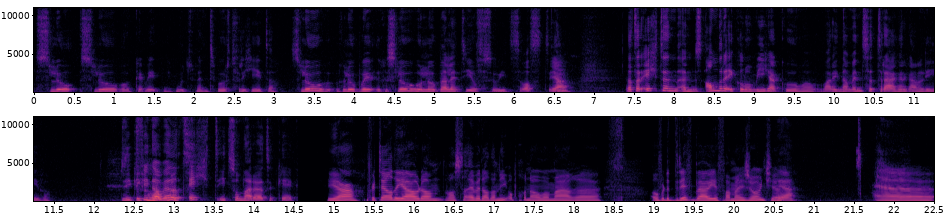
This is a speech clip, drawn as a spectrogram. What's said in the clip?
slow, slow oh, ik, weet, ik moet mijn het woord vergeten. Slow globality of zoiets was het, ja. Ah. Dat er echt een, een andere economie gaat komen, waarin dat mensen trager gaan leven. Dus ik Ik vind dat wel het. echt iets om naar uit te kijken. Ja, ik vertelde jou dan, was, hebben we dat dan niet opgenomen, maar eh, over de driftbuien van mijn zoontje. Ja. Eh,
